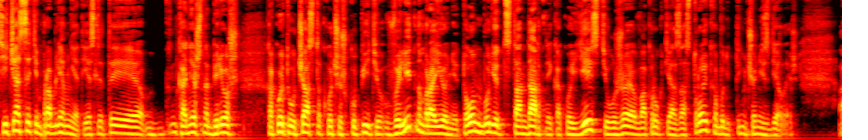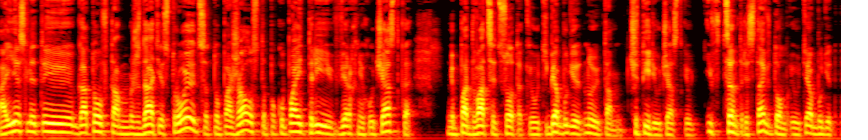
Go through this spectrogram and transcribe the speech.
Сейчас с этим проблем нет. Если ты, конечно, берешь какой-то участок, хочешь купить в элитном районе, то он будет стандартный, какой есть, и уже вокруг тебя застройка будет, ты ничего не сделаешь. А если ты готов там ждать и строиться, то, пожалуйста, покупай три верхних участка по 20 соток, и у тебя будет, ну, и там 4 участка, и в центре ставь дом, и у тебя будет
